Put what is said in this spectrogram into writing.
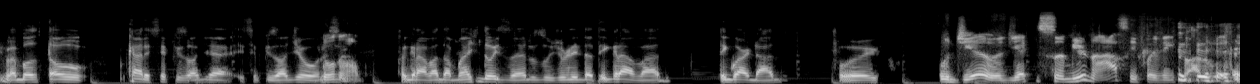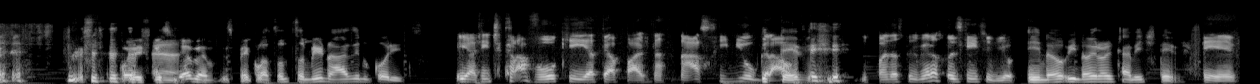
Vai botar o. Cara, esse episódio é. Esse episódio é ouro. do assim. nada. Foi gravado há mais de dois anos. O Júlio ainda tem gravado, tem guardado. Foi, O dia, o dia que Samir Nassi foi ventilado. foi isso É. dia mesmo. Especulação de Samir Nazi no Corinthians. e a gente cravou que ia ter a página Nassi em mil E graus. teve. E foi uma das primeiras coisas que a gente viu. E não, e não ironicamente teve. Teve.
